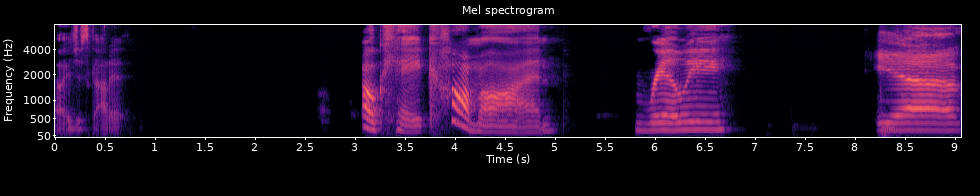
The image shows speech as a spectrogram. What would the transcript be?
I just got it. Okay, come on. Really? Yeah.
